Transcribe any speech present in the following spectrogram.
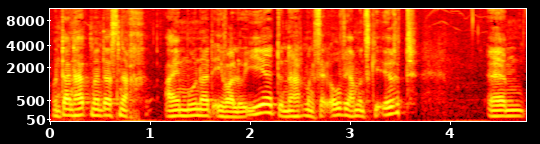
Und dann hat man das nach einem Monat evaluiert und dann hat man gesagt, oh, wir haben uns geirrt. Ähm,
